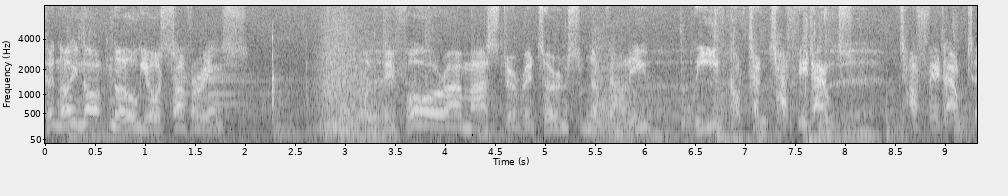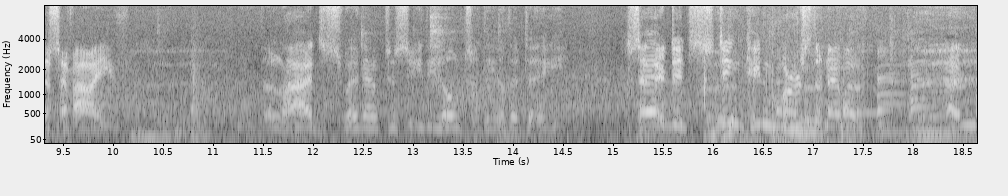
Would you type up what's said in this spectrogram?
Can I not know your sufferings? But before our master returns from the valley, we've got to tough it out. Tough it out to survive. The lads went out to see the altar the other day. Said it's stinking worse than ever. And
